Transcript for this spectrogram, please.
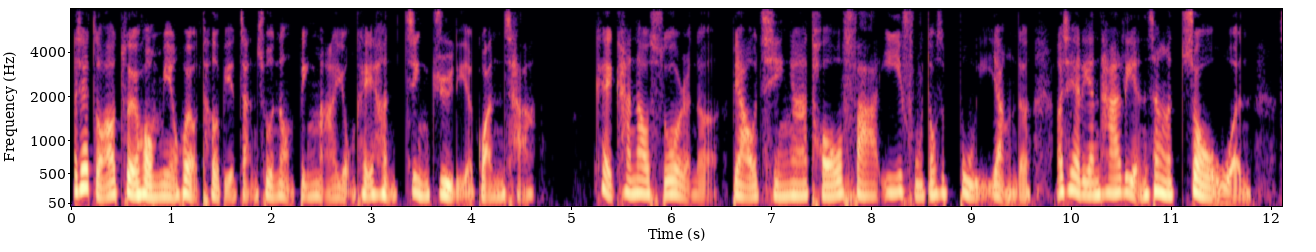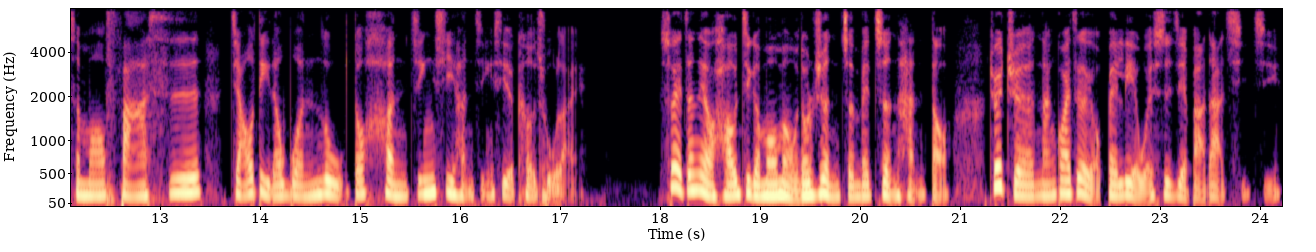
而且走到最后面会有特别展出的那种兵马俑，可以很近距离的观察，可以看到所有人的表情啊、头发、衣服都是不一样的，而且连他脸上的皱纹、什么发丝、脚底的纹路都很精细、很精细的刻出来。所以真的有好几个 moment 我都认真被震撼到，就会觉得难怪这个有被列为世界八大奇迹。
